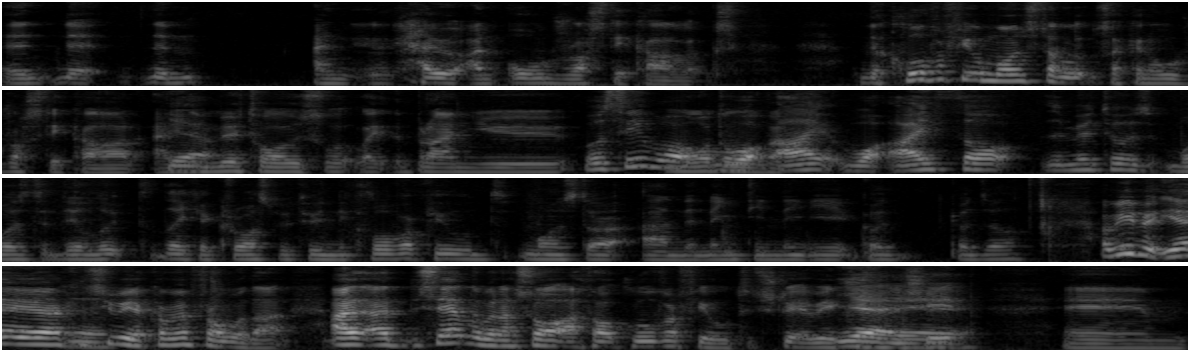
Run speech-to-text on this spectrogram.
and the the and how an old rusty car looks. The Cloverfield monster looks like an old rusty car, and Yeah. the Mutos look like the brand new. Well, see what model what of it. I what I thought the Mutos was that they looked like a cross between the Cloverfield monster and the 1998 God, Godzilla. A wee bit, yeah, yeah. I can Yeah. see where you're coming from with that. I, I certainly when I saw it, I thought Cloverfield straight away because Yeah, of the yeah, shape. Um,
